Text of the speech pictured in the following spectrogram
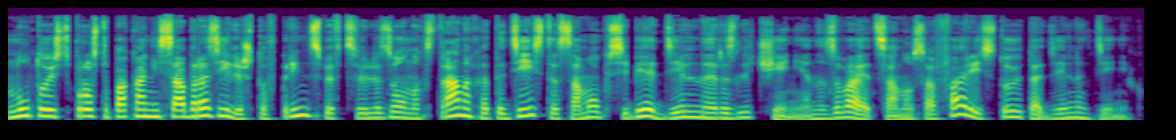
Ну, то есть просто пока не сообразили, что, в принципе, в цивилизованных странах это действие само по себе отдельное развлечение. Называется оно сафари и стоит отдельных денег.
